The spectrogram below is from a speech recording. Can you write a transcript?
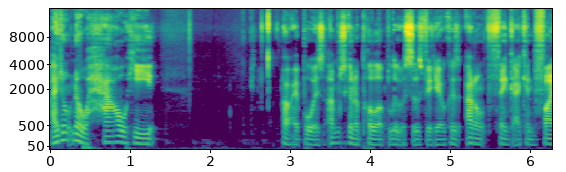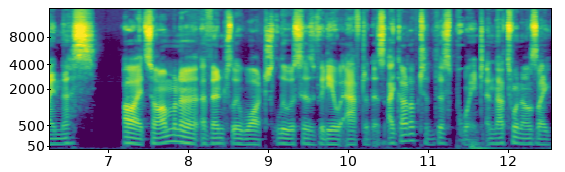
I don't know how he. Alright, boys, I'm just gonna pull up Lewis's video because I don't think I can find this. Alright, so I'm gonna eventually watch Lewis's video after this. I got up to this point, and that's when I was like,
